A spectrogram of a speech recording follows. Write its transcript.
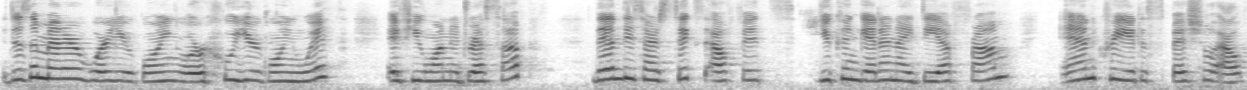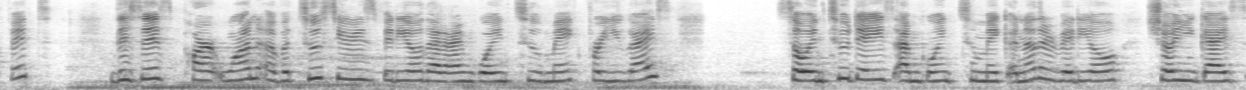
It doesn't matter where you're going or who you're going with. If you want to dress up, then these are six outfits you can get an idea from and create a special outfit. This is part one of a two series video that I'm going to make for you guys. So in two days, I'm going to make another video showing you guys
